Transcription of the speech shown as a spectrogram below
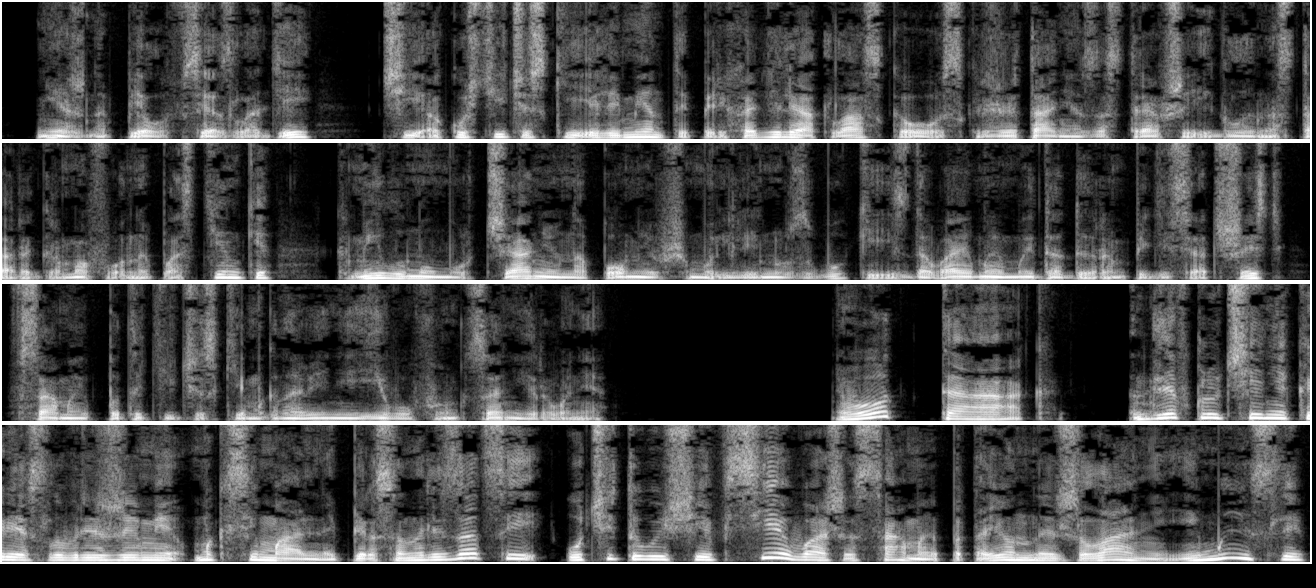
— нежно пел все злодей, чьи акустические элементы переходили от ласкового скрежетания застрявшей иглы на старой граммофонной пластинке к милому мурчанию, напомнившему Илину звуки, издаваемые Майдадыром 56 в самые патетические мгновения его функционирования. «Вот так. Для включения кресла в режиме максимальной персонализации, учитывающей все ваши самые потаенные желания и мысли,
